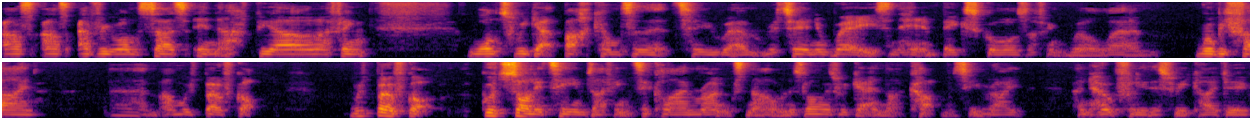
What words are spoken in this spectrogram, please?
As as everyone says in FPL, and I think once we get back onto the to um, returning ways and hitting big scores, I think we'll um, we'll be fine. Um, and we've both got we've both got good solid teams, I think, to climb ranks now. And as long as we're getting that captaincy right, and hopefully this week I do,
